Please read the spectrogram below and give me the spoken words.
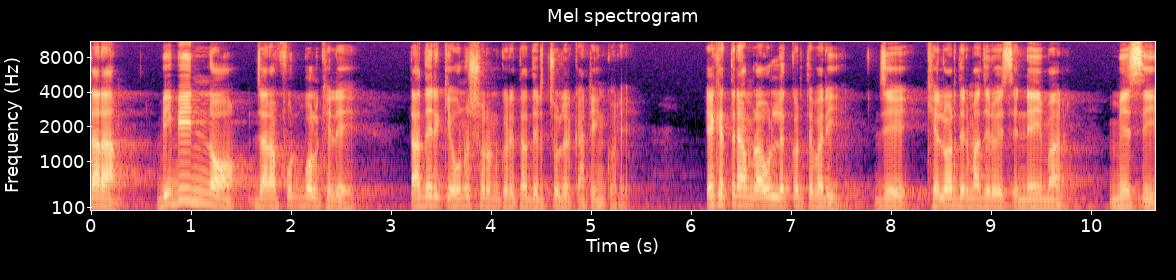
তারা বিভিন্ন যারা ফুটবল খেলে, তাদেরকে অনুসরণ করে তাদের চুলের কাটিং করে। এক্ষেত্রে আমরা উল্লেখ করতে পারি যে খেলোয়াড়দের মাঝে রয়েছে নেইমার, মেসি,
